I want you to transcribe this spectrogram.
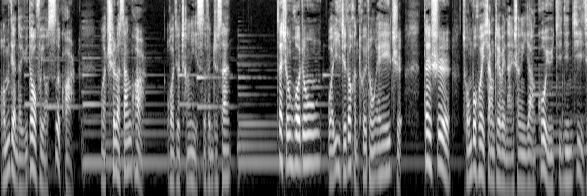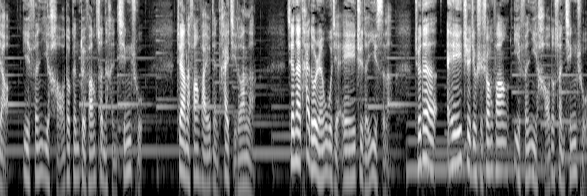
我们点的鱼豆腐有四块，我吃了三块，我就乘以四分之三。”在生活中，我一直都很推崇 AA 制，但是从不会像这位男生一样过于斤斤计较。一分一毫都跟对方算得很清楚，这样的方法有点太极端了。现在太多人误解 AA 制的意思了，觉得 AA 制就是双方一分一毫都算清楚，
